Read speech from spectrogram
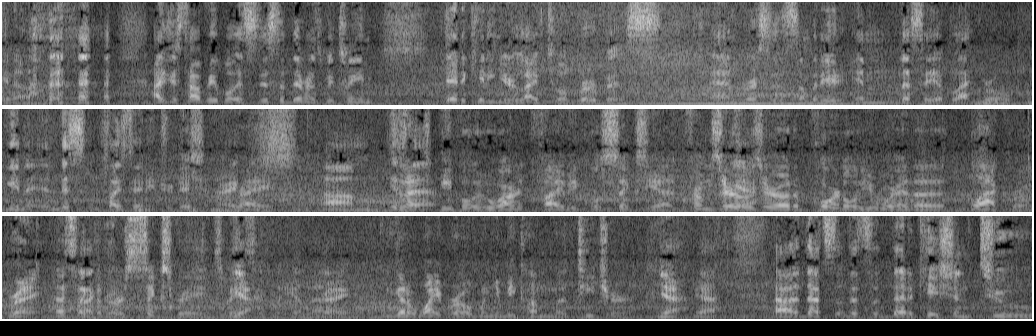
you know, I just tell people it's just the difference between dedicating your life to a purpose and versus somebody in, let's say, a black robe. You know, and this applies to any tradition, right? Right. Um, So that's that- people who aren't five equals six yet. From zero Yeah. zero to portal, you wear the black robe. Right, That's like black the robe. first six grades, Yeah, basically. And then right. you get a white robe when you become the teacher. Yeah, yeah. Uh, that's that's a dedication to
